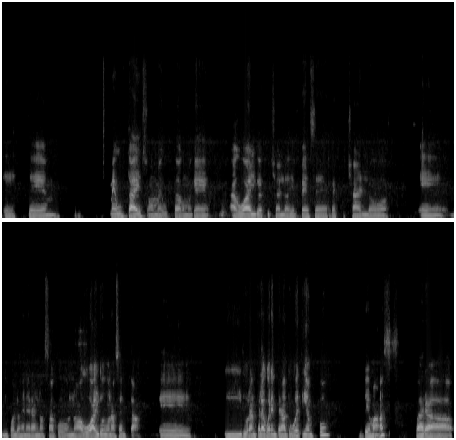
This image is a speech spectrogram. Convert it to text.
Este, me gusta eso, me gusta como que hago algo, escucharlo diez veces, reescucharlo. Eh, y por lo general no saco, no hago algo de una sentada. Eh, y durante la cuarentena tuve tiempo de más para,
